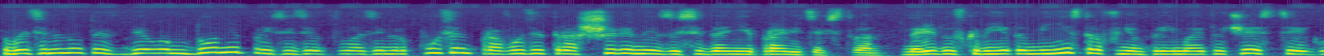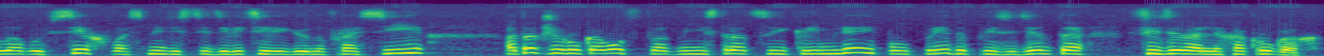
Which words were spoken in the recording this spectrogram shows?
В эти минуты в Белом доме президент Владимир Путин проводит расширенные заседания правительства. Наряду с Кабинетом министров в нем принимают участие главы всех 89 регионов России, а также руководство администрации Кремля и полпреда президента в федеральных округах.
